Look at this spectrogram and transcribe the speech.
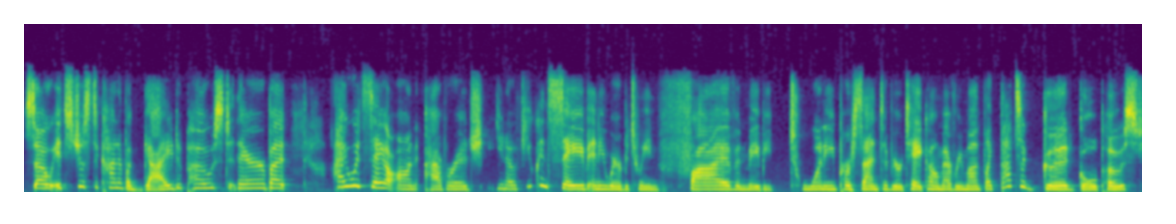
So it's just a kind of a guidepost there. But I would say on average, you know, if you can save anywhere between five and maybe 20% of your take home every month, like that's a good goalpost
